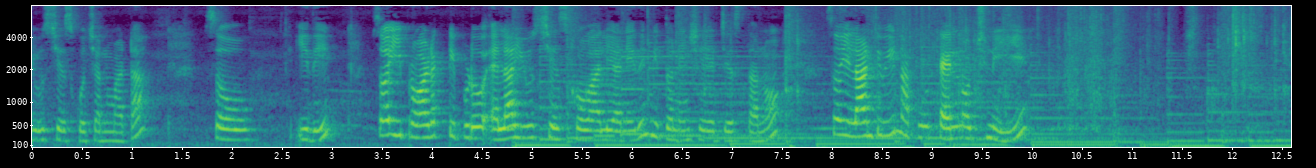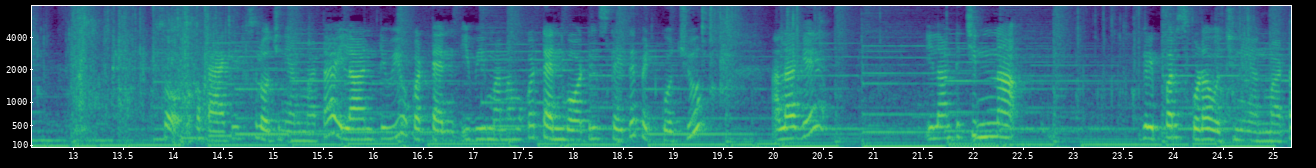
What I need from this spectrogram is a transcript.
యూజ్ చేసుకోవచ్చు అనమాట సో ఇది. సో ఈ ప్రోడక్ట్ ఇప్పుడు ఎలా యూజ్ చేసుకోవాలి అనేది మీతో నేను షేర్ చేస్తాను. సో ఇలాంటివి నాకు టెన్ వచ్చినాయి. సో ఒక ప్యాకెట్స్లో వచ్చినాయి అనమాట ఇలాంటివి ఒక టెన్ ఇవి మనం ఒక టెన్ బాటిల్స్కి అయితే పెట్టుకోవచ్చు. అలాగే ఇలాంటి చిన్న గ్రిప్పర్స్ కూడా వచ్చినాయి అనమాట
